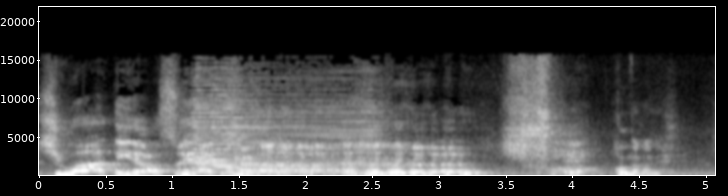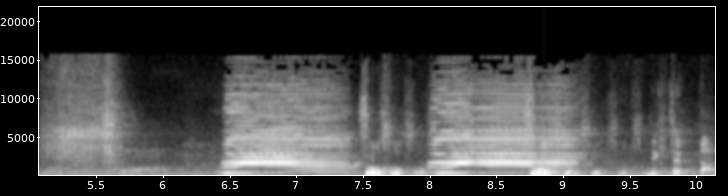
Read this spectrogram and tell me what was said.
シュワーって言いながら吸えない。で すこんな感じ。ですそうそうそうそうそうそうそうそうできちゃった。あ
